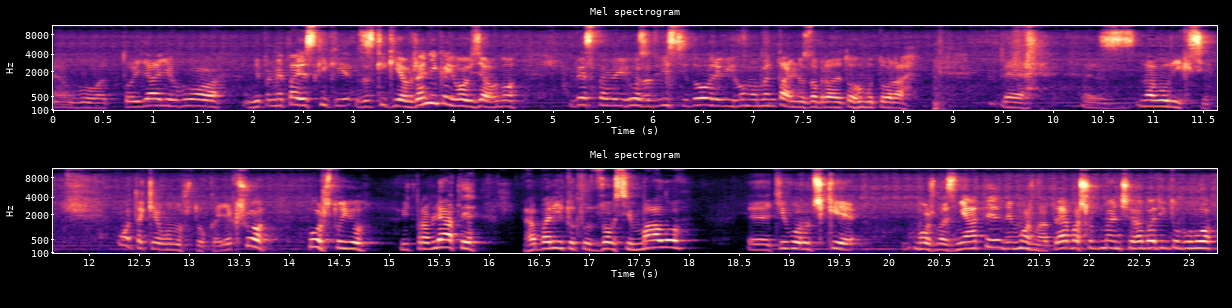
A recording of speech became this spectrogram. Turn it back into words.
Е, от. То я його не пам'ятаю, скільки, за скільки я в Женіка його взяв, але виставив його за 200 доларів, його моментально забрали того мотора е, на Оліксі. Ось таке воно штука. Якщо поштою відправляти, габариту тут зовсім мало. Е, Ті воручки можна зняти, не можна, а треба, щоб менше габариту було.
